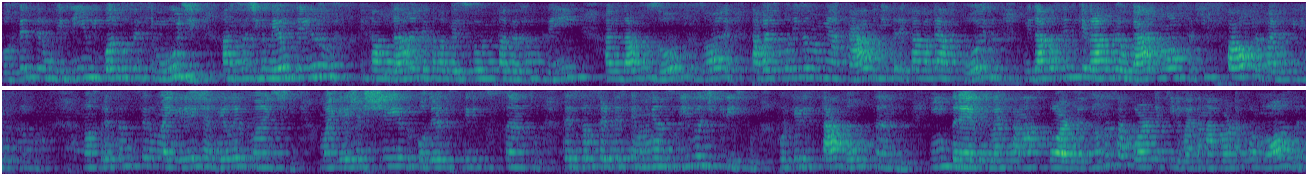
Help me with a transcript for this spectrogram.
você ser um vizinho, e quando você se mude, as pessoas digam: Meu Deus, que saudade aquela pessoa me fazia tão bem, ajudava os outros. Olha, estava disponível na minha casa, me emprestava até as coisas, me dava sempre quebrar no meu galho. Nossa, que falta faz aquele vizinho. Nós precisamos ser uma igreja relevante, uma igreja cheia do poder do Espírito Santo. Precisamos ser testemunhas vivas de Cristo, porque Ele está voltando. E em breve Ele vai estar nas portas, não nessa porta aqui, Ele vai estar na porta formosa.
